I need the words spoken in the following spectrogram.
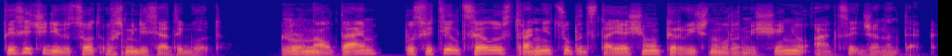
1980 год. Журнал Time посвятил целую страницу предстоящему первичному размещению акций Genentech.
